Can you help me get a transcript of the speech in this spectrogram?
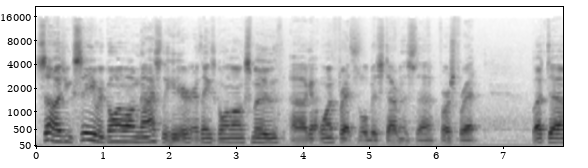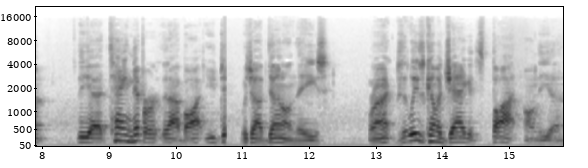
So as you can see, we're going along nicely here. Everything's going along smooth. I got one fret that's a little bit stubborn, this first fret. But the tang nipper that I bought, you did, which I've done on these, right? Because it leaves kind of a jagged spot on the uh,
